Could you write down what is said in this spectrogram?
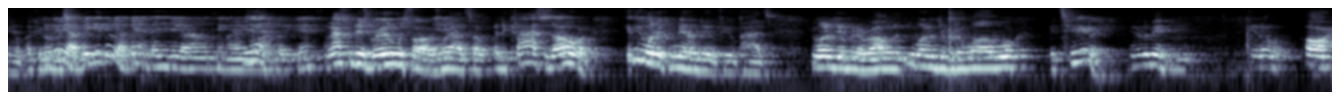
Um, I can You do your bit, you do your bit, and then you do your own thing, whatever you want, like yeah. And that's what this room is for as Yeah. well. So when the class is over, if you want to come down and do a few pads, you want to do a bit of rolling, you want to do a bit of wall work, it's here, like, you know what I mean? Mm. You know, or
